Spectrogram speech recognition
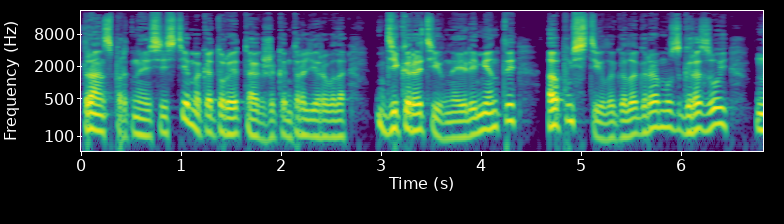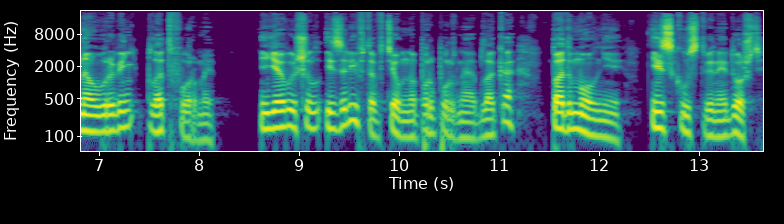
транспортная система, которая также контролировала декоративные элементы, опустила голограмму с грозой на уровень платформы. Я вышел из лифта в темно-пурпурные облака под молнией, искусственный дождь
